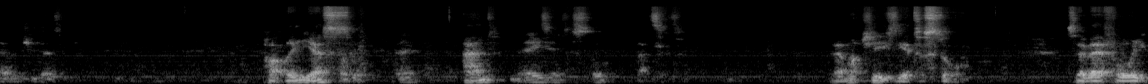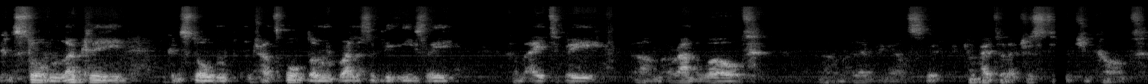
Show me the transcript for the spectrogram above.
Energy density. Partly, yes. And They're easier to store. that's it. They're much easier to store. So therefore, you can store them locally, you can store them and transport them relatively easily from A to B um, around the world um, and everything else with, compared to electricity, which you can't.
